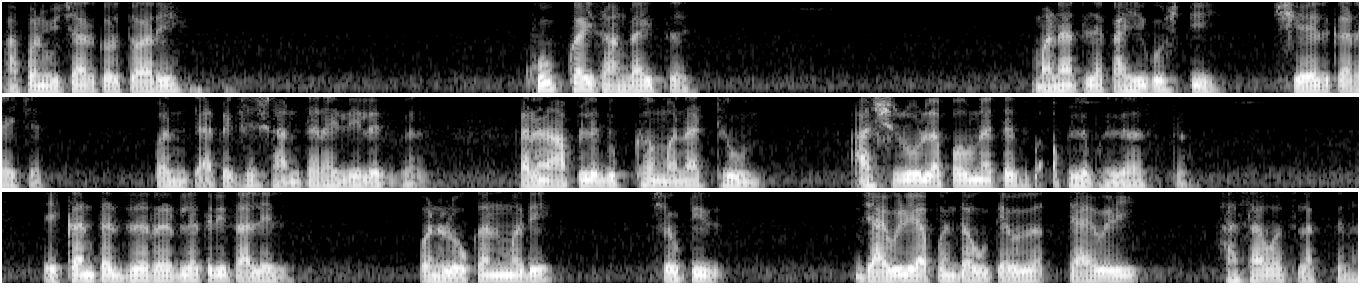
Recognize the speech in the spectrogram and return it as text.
आपण विचार करतो अरे खूप काही सांगायचं आहे मनातल्या काही गोष्टी शेअर करायच्यात पण त्यापेक्षा शांत राहिलेलंच बरं. कारण आपलं दुःख मनात ठेवून अश्रू लपवण्यातच आपलं भलं असतं. एकांतात जर रडलं तरी चालेल पण लोकांमध्ये शेवटी ज्यावेळी आपण जाऊ त्यावे त्यावेळी हसावंच लागतं ना.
